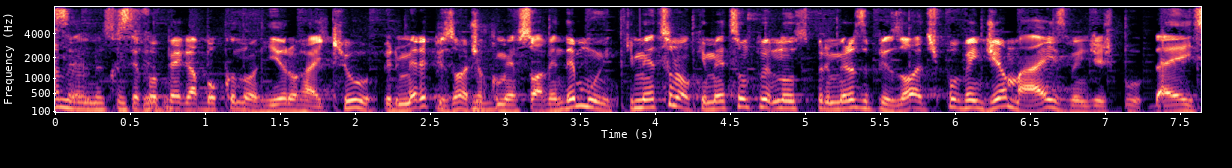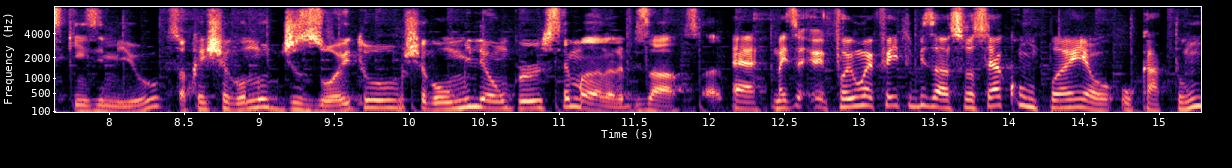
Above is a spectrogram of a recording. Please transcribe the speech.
fenômeno se você sentido. for pegar Boku no Hero, Haikyuu, primeiro episódio já começou a vender muito. Kimetsu não, Kimetsu no- nos primeiros episódios, tipo, vendia mais, vendia tipo 10, 15 mil, só que aí chegou no 18, chegou um milhão por semana, era bizarro, sabe? É, mas foi um efeito bizarro. Se você acompanha o, o Catum,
